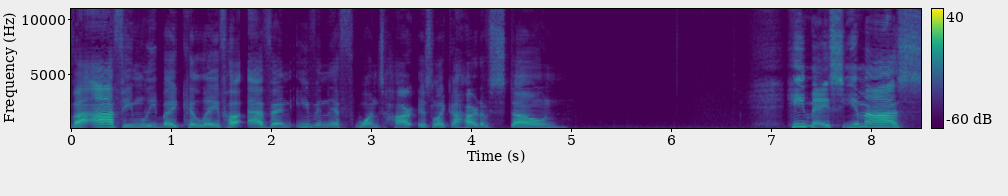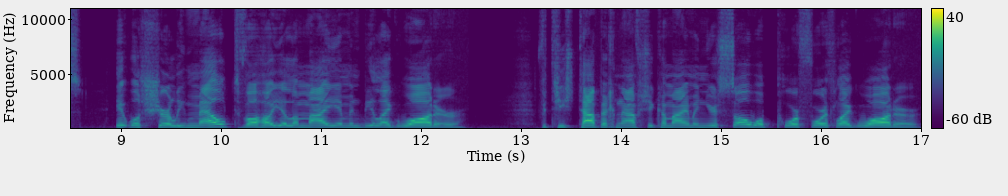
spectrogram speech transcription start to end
Va'afim libay kelev ha'evan, even if one's heart is like a heart of stone. He makes yimas, it will surely melt, v'hoyelamayim, and be like water. And your soul will pour forth like water.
